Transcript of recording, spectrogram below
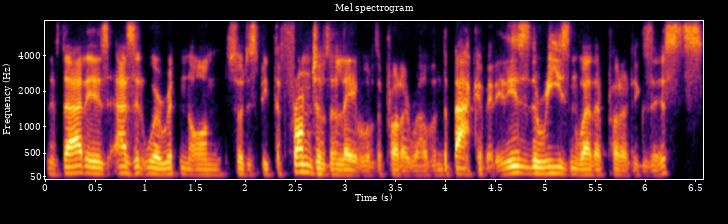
and if that is, as it were, written on, so to speak, the front of the label of the product rather than the back of it, it is the reason why that product exists,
